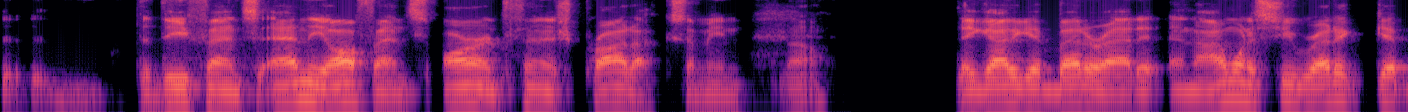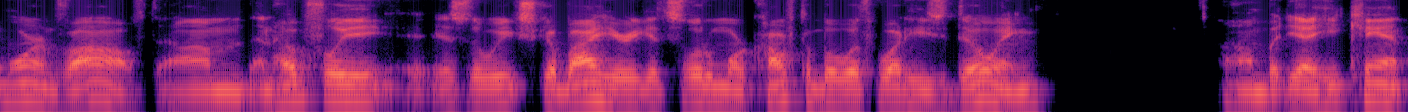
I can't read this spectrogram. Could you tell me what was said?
the defense and the offense aren't finished products. I mean, no they got to get better at it. And I want to see Reddick get more involved. Um, and hopefully, as the weeks go by here, he gets a little more comfortable with what he's doing. Um, but yeah, he can't.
